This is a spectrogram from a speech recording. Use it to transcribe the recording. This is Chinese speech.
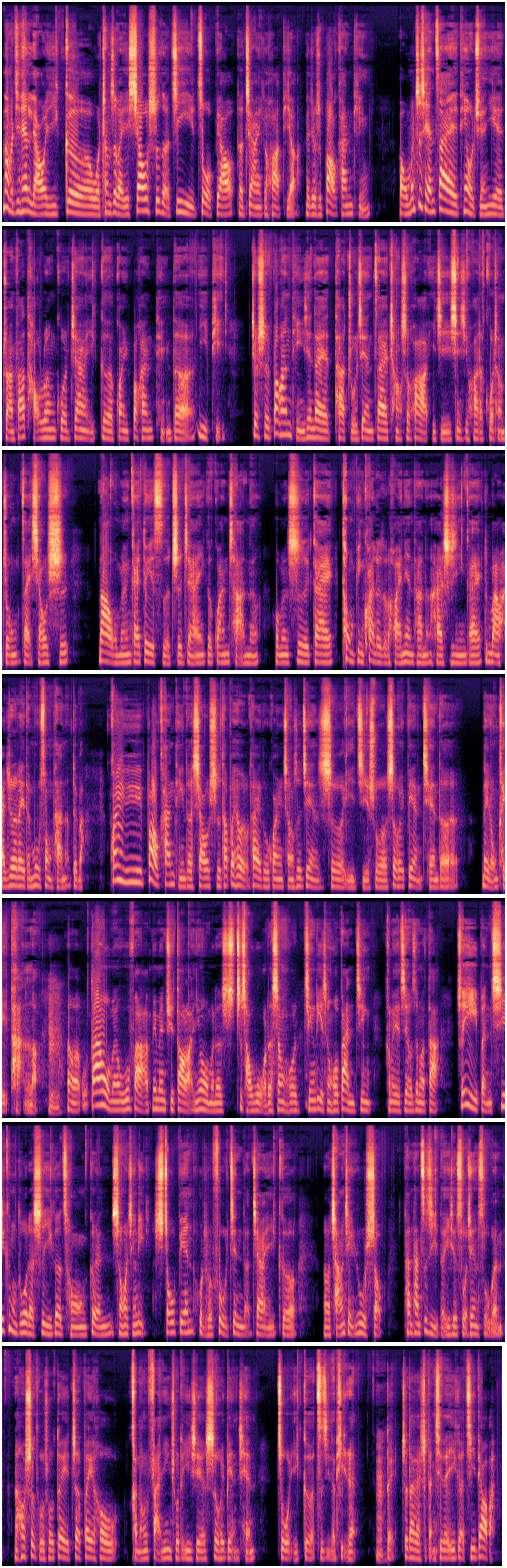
那么今天聊一个我称之为“消失的记忆坐标”的这样一个话题啊，那就是报刊亭啊。我们之前在听友群也转发讨论过这样一个关于报刊亭的议题，就是报刊亭现在它逐渐在城市化以及信息化的过程中在消失。那我们该对此持怎样一个观察呢？我们是该痛并快乐着的怀念它呢，还是应该满怀热泪的目送它呢？对吧？关于报刊亭的消失，它背后有太多关于城市建设以及说社会变迁的。内容可以谈了，嗯，呃，当然我们无法面面俱到了，因为我们的至少我的生活经历、生活半径可能也只有这么大，所以本期更多的是一个从个人生活经历、周边或者说附近的这样一个呃场景入手，谈谈自己的一些所见所闻，然后试图说对这背后可能反映出的一些社会变迁。做一个自己的体认，嗯，对，这大概是本期的一个基调吧。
